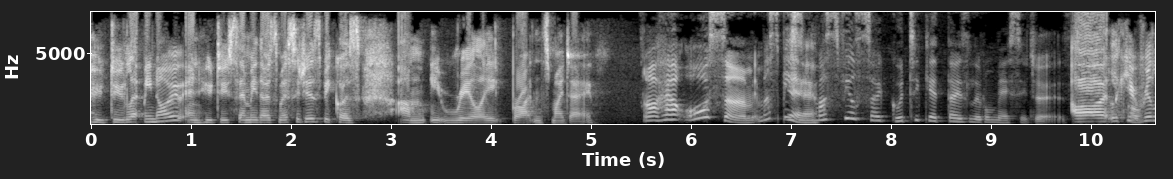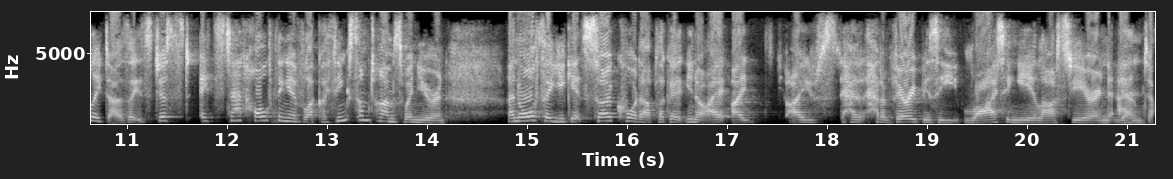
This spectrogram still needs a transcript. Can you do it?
who do let me know and who do send me those messages because um, it really brightens my day. Oh, how awesome. It must be Yeah. it must feel so good to get those little messages. Oh, look, it Oh. really does. It's just, it's that whole thing of like, I think sometimes when you're an, an author, you get so caught up. Like, uh, you know, I I I had a very busy writing year last year, and Yeah. and um,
